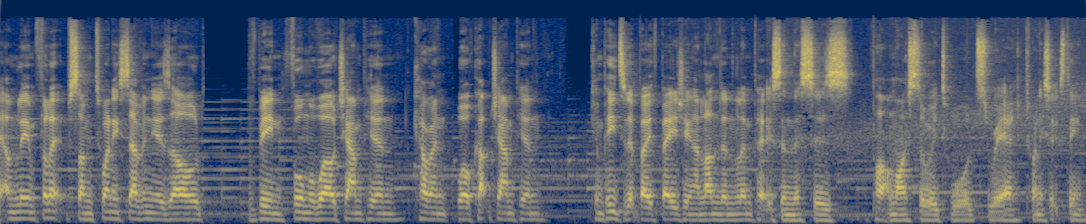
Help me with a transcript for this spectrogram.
I'm Liam Phillips. I'm 27 years old. I've been former world champion, current World Cup champion, competed at both Beijing and London Olympics, and this is part of my story towards Rio 2016.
